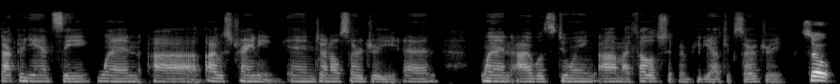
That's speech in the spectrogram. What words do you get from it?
Dr. Yancey when uh, I was training in general surgery and when I was doing uh, my fellowship in pediatric surgery. So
